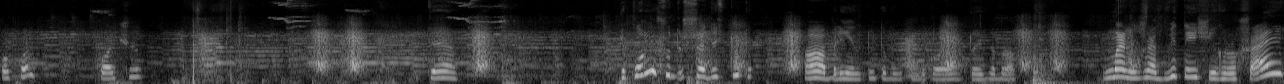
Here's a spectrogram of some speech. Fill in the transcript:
Опа. Бачу. Так. Я помню, що ще десь тут. А, блін, тут був буквально хтось забрав. У мене вже 2000 грошей.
